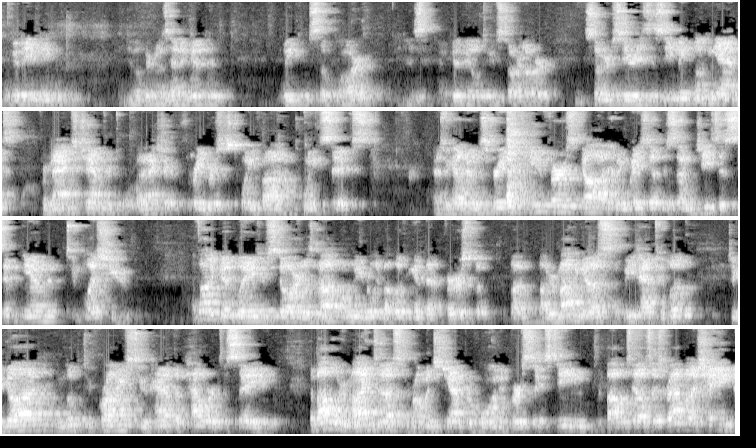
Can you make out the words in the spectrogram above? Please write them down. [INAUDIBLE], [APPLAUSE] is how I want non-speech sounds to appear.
Good evening. I hope everyone's had a good week so far. It is a good be able to start our summer series this evening, looking at from Acts chapter uh, Acts chapter three, verses twenty-five and twenty-six. As we have there on the screen, you first, God, having raised up His Son Jesus, sent Him to bless you. I thought a good way to start is not only really by looking at that verse, but, but by reminding us that we have to look to God and look to Christ who have the power to save. The Bible reminds us in Romans chapter 1 and verse 16, the Bible tells us, For I am not ashamed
